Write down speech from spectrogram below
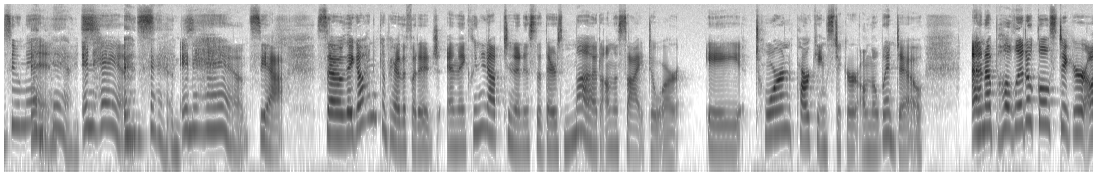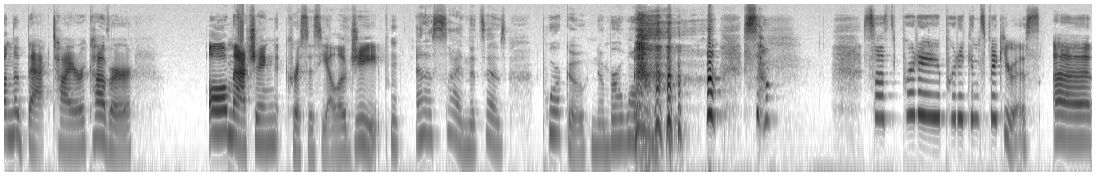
zoom in, Enhance. enhance, Enhance. enhance. Yeah. So they go ahead and compare the footage, and they clean it up to notice that there's mud on the side door, a torn parking sticker on the window, and a political sticker on the back tire cover, all matching Chris's yellow Jeep. And a sign that says Porco number one. So, so it's pretty pretty conspicuous. Uh,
